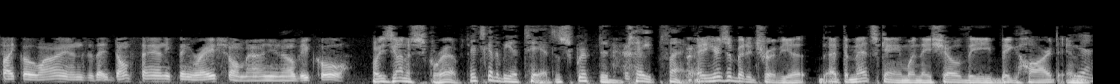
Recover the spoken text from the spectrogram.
Psycho Lyons. They don't say anything racial, man. You know, be cool. Well, he's on a script. It's going to be a t- it's a scripted tape thing. Hey, here's a bit of trivia. At the Mets game, when they show the big heart and Yeah.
